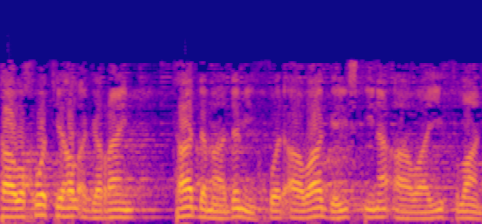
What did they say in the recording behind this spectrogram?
کاوە خۆ تێهەڵ ئەگەڕاین تا دەمادەمی خۆرئاوا گەیشتینە ئاوایی فڵان.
